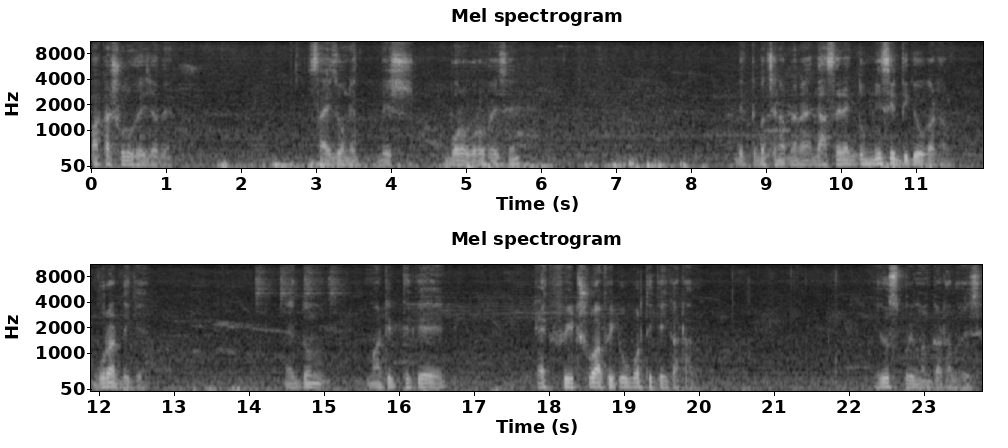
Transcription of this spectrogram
পাকা শুরু হয়ে যাবে। সাইজ অনেক বেশ বড় বড় হয়েছে। দেখতে পাচ্ছেন আপনারা, গাছের একদম নিচের দিকেও কাঁঠাল, গোড়ার দিকে। একদম মাটির থেকে এক ফিট সোয়া ফিট উপর থেকেই কাঁঠাল। হিউজ পরিমাণ কাঁঠাল হয়েছে।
